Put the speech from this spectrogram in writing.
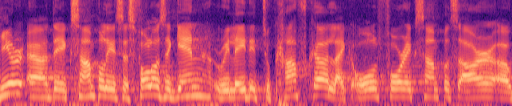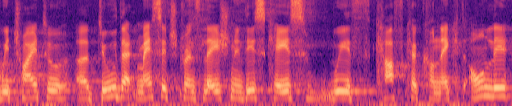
Here, uh, the example is as follows, again, related to Kafka, like all four examples are. Uh, we try to uh, do that message translation, in this case, with Kafka Connect only.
